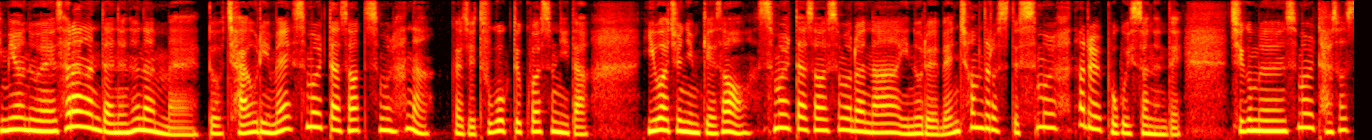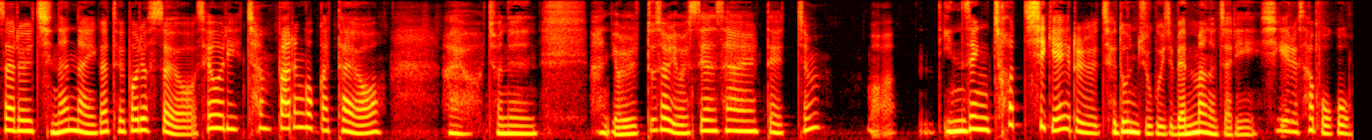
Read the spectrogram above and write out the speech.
김현우의 사랑한다는 흔한 말, 또 자우림의 스물다섯, 스물하나까지 두 곡 듣고 왔습니다. 이화주님께서 스물다섯, 스물하나 이 노래 맨 처음 들었을 때 스물하나를 보고 있었는데 지금은 스물다섯 살을 지난 나이가 돼버렸어요. 세월이 참 빠른 것 같아요. 아유, 저는 한 12살, 13살 때쯤, 뭐, 인생 첫 시계를 제 돈 주고 이제 몇만 원짜리 시계를 사보고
